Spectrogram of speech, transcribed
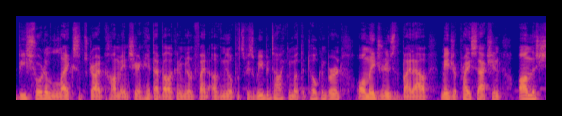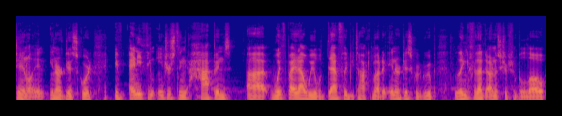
be sure to like, subscribe, comment, and share, and hit that bell icon to be notified of new uploads because we've been talking about the token burn, all major news with Bidao, major price action on this channel and in our Discord. If anything interesting happens uh, with Bidao, we will definitely be talking about it in our Discord group. Link for that down in the description below.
